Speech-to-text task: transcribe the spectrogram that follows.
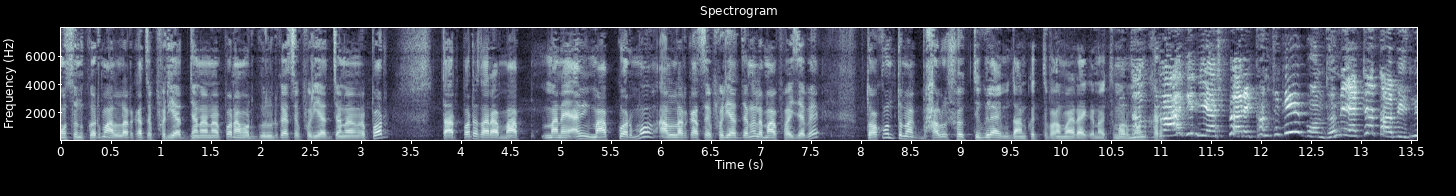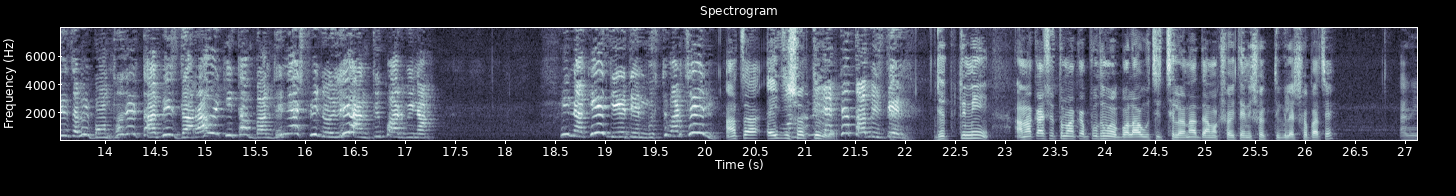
মোচন করব, আল্লাহর কাছে ফরিয়াদ জানানোর পর, আমার গুরুর কাছে ফরিয়াদ জানানোর পর, তারপরে তারা মাপ মানে আমি মাপ কর্ম আল্লাহর কাছে ফরিয়াদ জানালে মাপ হয়ে যাবে, তখন তোমাকে ভালো শক্তিগুলো আমি দান করতে পারব, এর আগে নয়, তোমার মন খারাপ আগে নিয়ে আসবে আর এখান থেকে বন্ধনে একটা তাবিজ নিয়ে যাবি। বন্ধনের তাবিজ দ্বারা ওই কিতাব বাঁধে নিয়ে আসবি নইলে আনতে পারবি না। হিনাকে দিয়ে দেন বুঝতে পারছেন? আচ্ছা এই যে শক্তিগুলো। একটা তাবিজ দেন। যেহেতু তুমি আমার কাছে তোমাকে প্রথমে বলা উচিত ছিল না যে আমার শৈতানি শক্তিগুলো সব আছে। আমি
